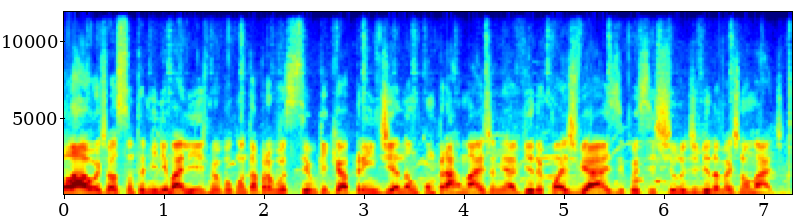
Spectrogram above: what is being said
Olá, hoje o assunto é minimalismo eu vou contar para você o que eu aprendi a não comprar mais na minha vida com as viagens e com esse estilo de vida mais nomádico.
